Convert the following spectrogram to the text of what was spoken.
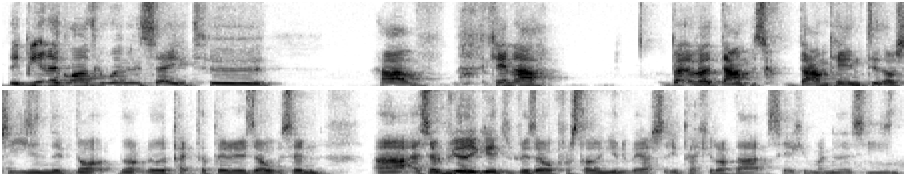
they beat a Glasgow women's side who have kind of bit of a damp, damp end to their season. They've not, not really picked up any results, and uh, it's a really good result for Stirling University picking up that second win of the season.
